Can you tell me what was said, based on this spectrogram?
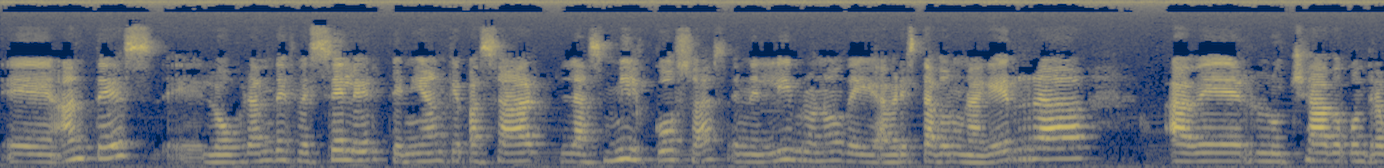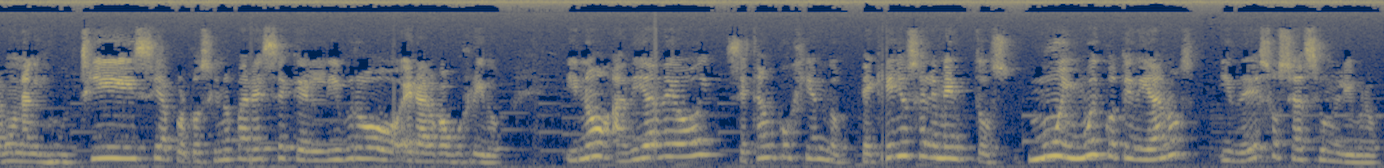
Eh, antes eh, los grandes bestsellers tenían que pasar las mil cosas en el libro, ¿no? De haber estado en una guerra, haber luchado contra alguna injusticia, porque si no parece que el libro era algo aburrido. Y no, a día de hoy se están cogiendo pequeños elementos muy, muy cotidianos y de eso se hace un libro.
